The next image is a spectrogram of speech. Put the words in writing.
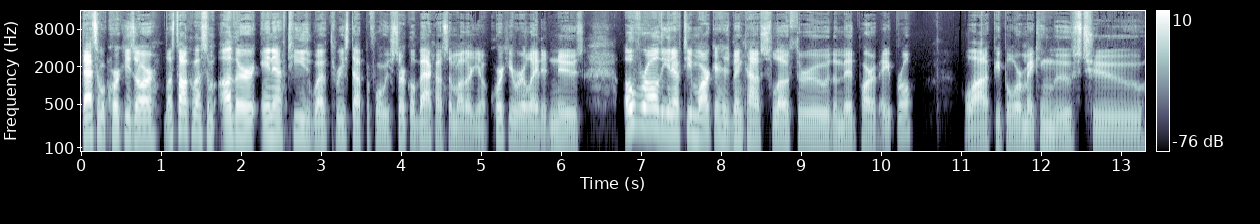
that's what quirkies are. Let's talk about some other NFTs, Web3 stuff before we circle back on some other, you know, quirky related news. Overall, the NFT market has been kind of slow through the mid part of April. A lot of people were making moves to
